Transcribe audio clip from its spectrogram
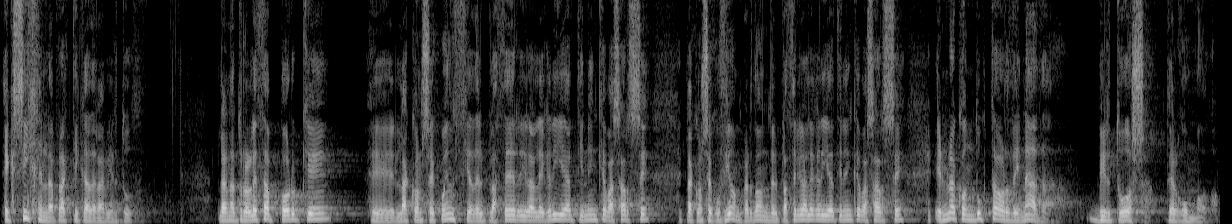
exigen la práctica de la virtud. La naturaleza porque eh, la consecuencia del placer y la alegría tienen que basarse, la consecución, perdón, del placer y la alegría tienen que basarse en una conducta ordenada, virtuosa, de algún modo.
